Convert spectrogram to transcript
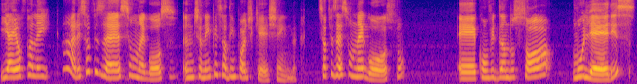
E aí eu falei, cara, e se eu fizesse um negócio? Eu não tinha nem pensado em podcast ainda. Se eu fizesse um negócio é, convidando só mulheres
